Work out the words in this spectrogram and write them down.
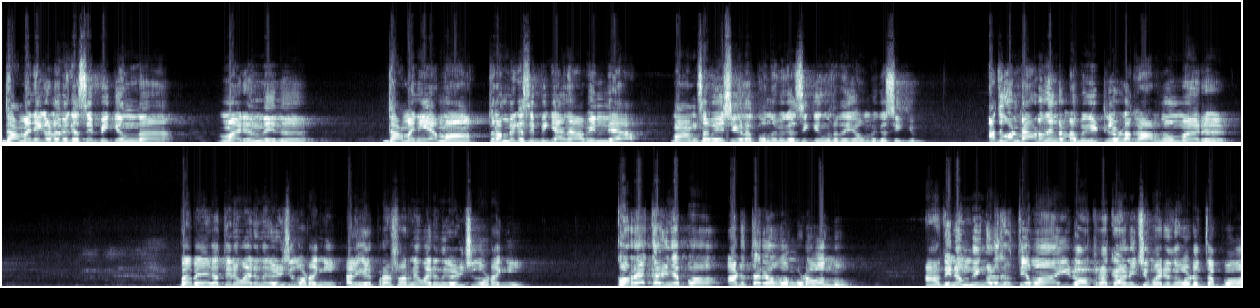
ധമനികൾ വികസിപ്പിക്കുന്ന മരുന്നിന് ധമനിയെ മാത്രം വികസിപ്പിക്കാനാവില്ല മാംസപേശികളൊക്കെ ഒന്ന് വികസിക്കും ഹൃദയവും വികസിക്കും. അതുകൊണ്ടാണ് നിങ്ങളുടെ വീട്ടിലുള്ള കാരണവന്മാർ വേഗത്തിന് മരുന്ന് കഴിച്ചു തുടങ്ങി അല്ലെങ്കിൽ പ്രഷറിന് മരുന്ന് കഴിച്ചു തുടങ്ങി. കുറേ കഴിഞ്ഞപ്പോൾ അടുത്ത രോഗം കൂടെ വന്നു. അതിനും നിങ്ങൾ കൃത്യമായി ഡോക്ടറെ കാണിച്ചു മരുന്ന് കൊടുത്തപ്പോൾ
